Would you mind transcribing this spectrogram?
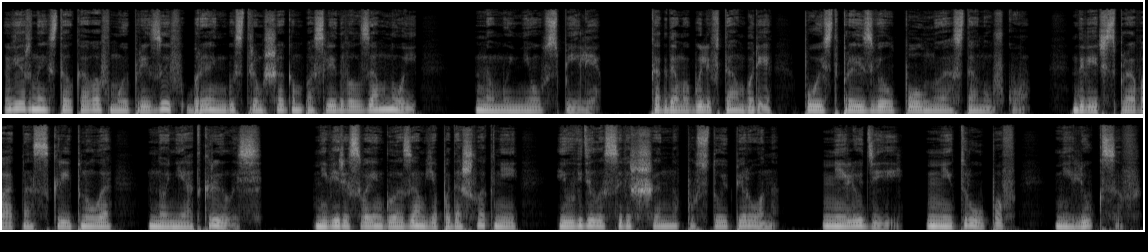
Верно истолковав мой призыв, Брайан быстрым шагом последовал за мной, но мы не успели. Когда мы были в тамбуре, поезд произвел полную остановку. Дверь справа от нас скрипнула, но не открылась. Не веря своим глазам, я подошла к ней и увидела совершенно пустой перрон — ни людей, ни трупов, ни люксов.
